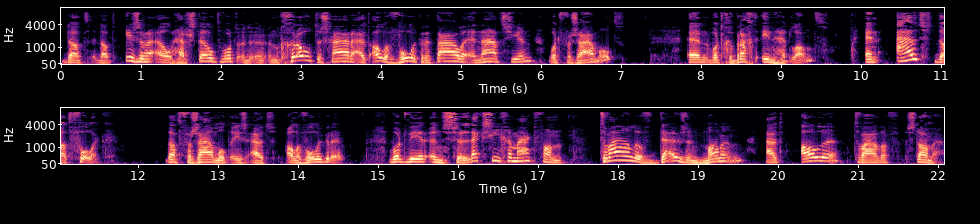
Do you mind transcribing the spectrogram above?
dat, dat Israël hersteld wordt, een, een grote schare uit alle volkeren, talen en natieën wordt verzameld en wordt gebracht in het land. En uit dat volk, dat verzameld is uit alle volkeren, wordt weer een selectie gemaakt van 12.000 mannen uit alle twaalf stammen.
